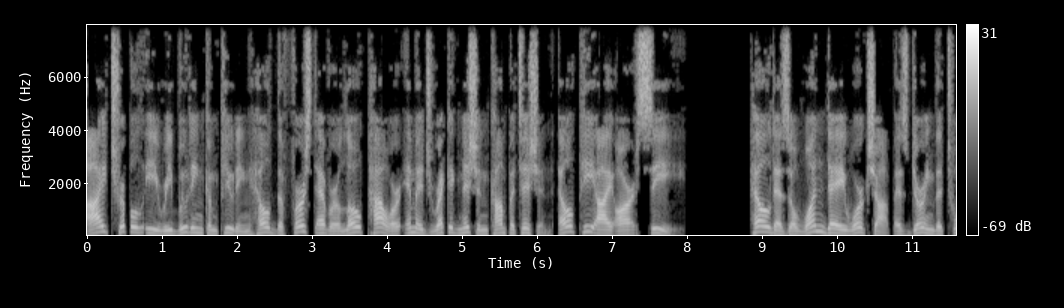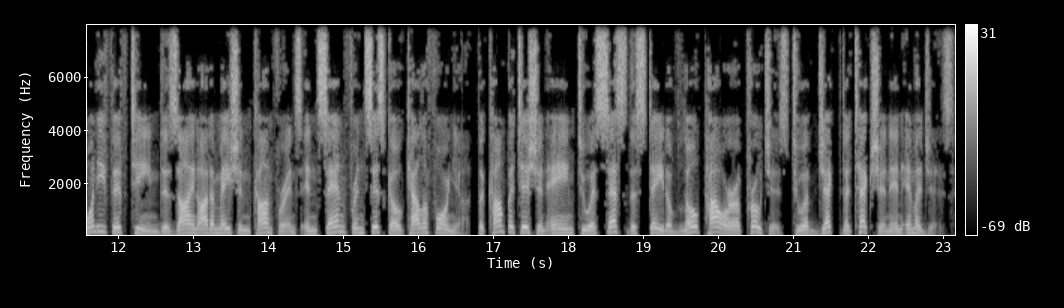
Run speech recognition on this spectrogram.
IEEE Rebooting Computing held the first ever low-power image recognition competition LPIRC. Held as a one-day workshop as during the 2015 Design Automation Conference in San Francisco, California, the competition aimed to assess the state of low-power approaches to object detection in images.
